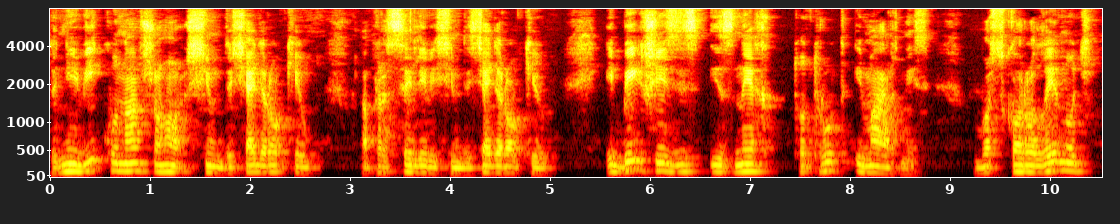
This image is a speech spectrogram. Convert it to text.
Дні віку нашого 70 років, а при силі 80 років, і більшість із- них то труд і марність, бо скоро линуть,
